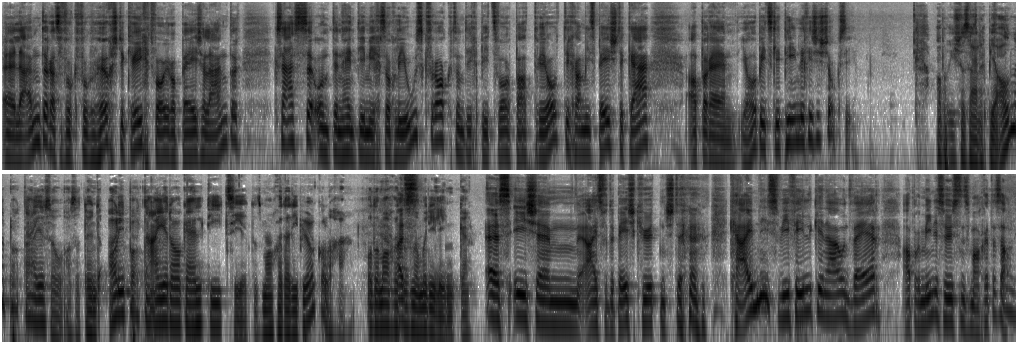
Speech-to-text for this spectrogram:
äh, Ländern, also von höchsten Gericht von europäischen Ländern gesessen und dann haben die mich so ein bisschen ausgefragt und ich bin zwar Patriot, ich habe mein Bestes gegeben, aber äh, ja, ein bisschen peinlich ist es schon gewesen. Aber ist das eigentlich bei allen Parteien so? Also tun alle Parteien da Geld einziehen? Das machen dann die Bürgerlichen? Oder machen das nur die Linken? Es ist ähm, eines der bestgehütendsten Geheimnisse, wie viel genau und wer, aber meines Wissens machen das alle.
